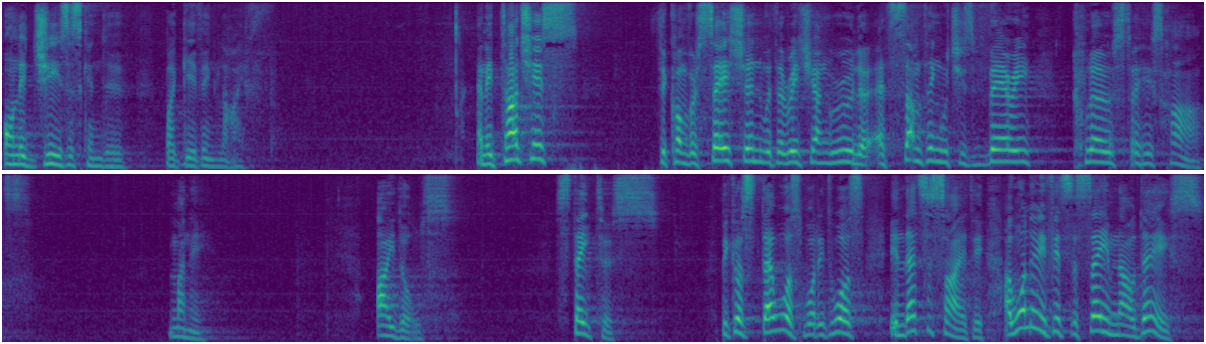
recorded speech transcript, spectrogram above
only Jesus can do by giving life. And it touches the conversation with the rich young ruler at something which is very close to his heart money, idols, status. Because that was what it was in that society. I wonder if it's the same nowadays.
